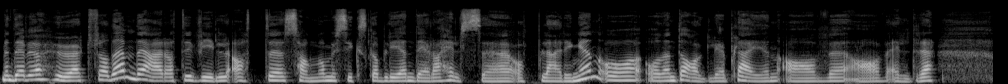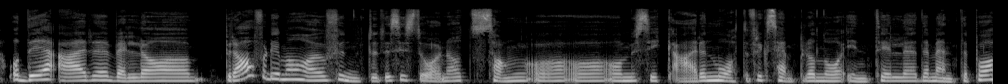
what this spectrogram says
Men det vi har hørt fra dem, det er at de vil at eh, sang og musikk skal bli en del av helseopplæringen og, og den daglige pleien av, av, eldre. Og det er vel og bra, fordi man har jo funnet ut de siste årene at sang og, og, og musikk er en måte f.eks. å nå inn til demente på.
